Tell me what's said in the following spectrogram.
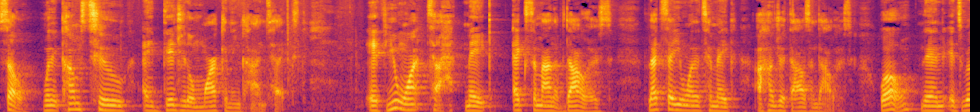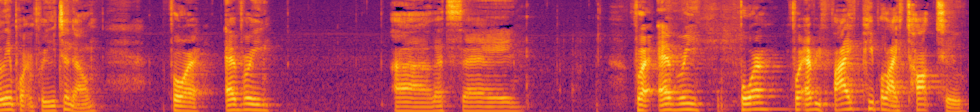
So, when it comes to a digital marketing context, if you want to make X amount of dollars, let's say you wanted to make $100,000. Well, then it's really important for you to know for every, uh, let's say, for every four, for every five people I talk to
